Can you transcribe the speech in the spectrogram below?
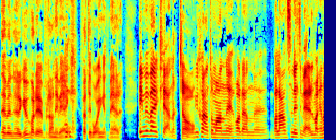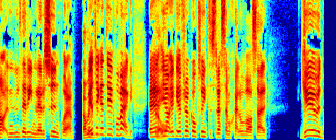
nej men herregud vad det rann iväg, för att det var inget mer. ja men verkligen. Ja. Det är skönt om man eh, har den eh, balansen lite mer, eller man kan ha en lite rimligare syn på det. men, men jag tänker att det är på väg. Jag, jag, jag, jag försöker också inte stressa mig själv och vara så här, Gud,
